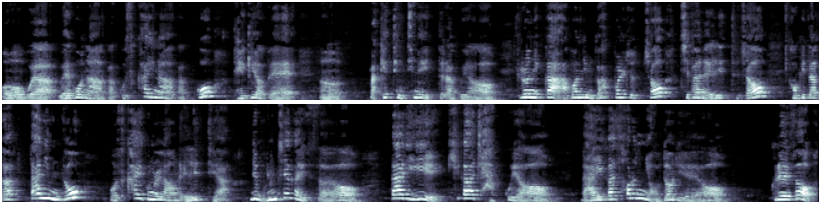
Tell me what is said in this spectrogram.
어, 뭐야, 외고 나와갖고, 스카이 나와갖고, 대기업에, 어, 마케팅 팀에 있더라고요. 그러니까 아버님도 학벌 좋죠? 집안 엘리트죠? 거기다가 따님도 어, 스카이군을 나오는 엘리트야. 근데 문제가 있어요. 딸이 키가 작고요. 나이가 38이에요. 그래서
